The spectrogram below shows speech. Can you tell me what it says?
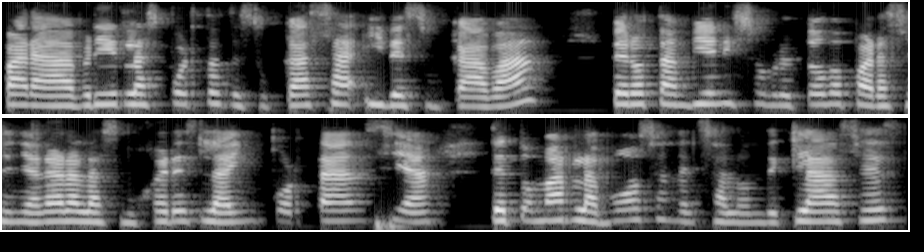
para abrir las puertas de su casa y de su cava, pero también y sobre todo para señalar a las mujeres la importancia de tomar la voz en el salón de clases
